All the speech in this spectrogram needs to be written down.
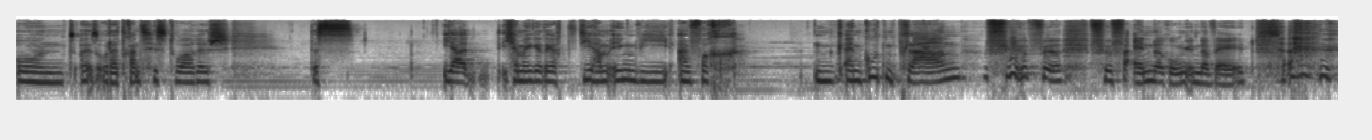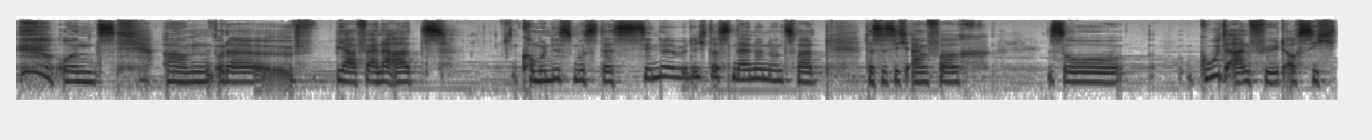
und also, oder transhistorisch. Das ja, ich habe mir gedacht, die haben irgendwie einfach einen guten Plan für, für, für Veränderung in der Welt. und, ähm, oder, ja, für eine Art Kommunismus der Sinne, würde ich das nennen. Und zwar, dass es sich einfach so gut anfühlt, auch sich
